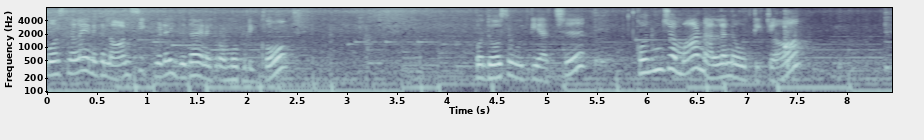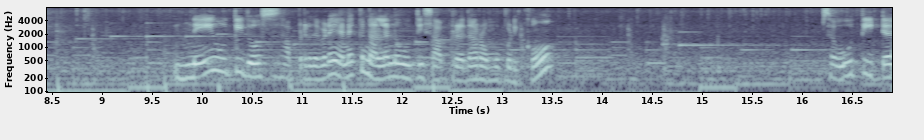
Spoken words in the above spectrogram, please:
பர்சனலாக எனக்கு நான்ஸ்டிக் விட இதுதான் எனக்கு ரொம்ப பிடிக்கும். இப்போ தோசை ஊற்றியாச்சு கொஞ்சமாக நல்லெண்ணெய் ஊற்றிக்கலாம் நெய் ஊற்றி தோசை சாப்பிட்றத விட எனக்கு நல்லெண்ணெய் ஊற்றி சாப்பிட்றது தான் ரொம்ப பிடிக்கும். ஸோ ஊற்றிட்டு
